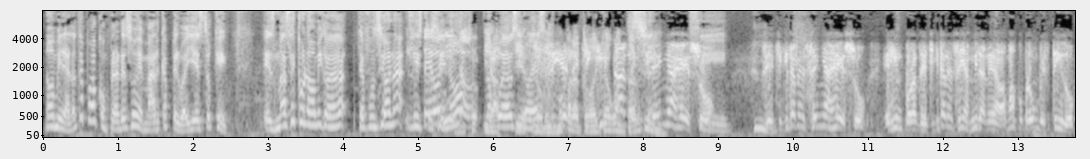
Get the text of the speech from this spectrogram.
No, mira, no te puedo comprar eso de marca, pero hay esto que es más económico, ¿no? ¿te funciona? Listo, si no. Y no a- puedo sino lo eso. mismo Si para todo hay que chiquita aguantarse. enseñas eso, Sí. si de chiquita le enseñas eso, es importante. De chiquita le enseñas, mira, nena, vamos a comprar un vestido,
